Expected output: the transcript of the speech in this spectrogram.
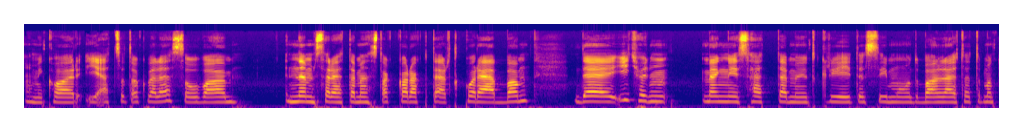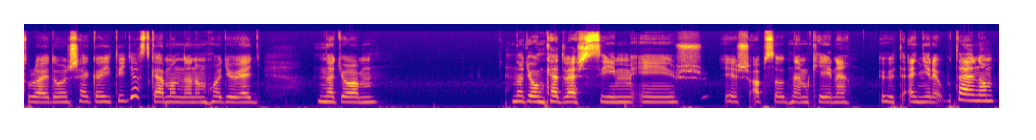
amikor játszotok vele, szóval nem szerettem ezt a karaktert korábban, de így, hogy megnézhettem őt Creative módban, láthattam a tulajdonságait, így azt kell mondanom, hogy ő egy nagyon nagyon kedves szím, és, és abszolút nem kéne őt ennyire utálnom.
